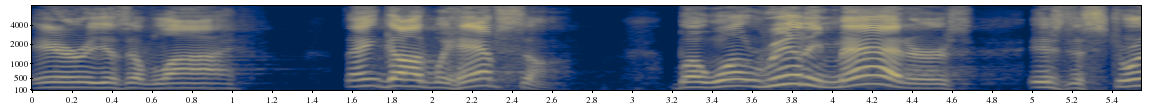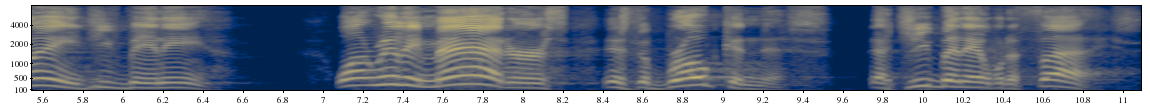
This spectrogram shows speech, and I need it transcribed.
areas of life. Thank God we have some. But what really matters is the strain you've been in. What really matters is the brokenness that you've been able to face.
